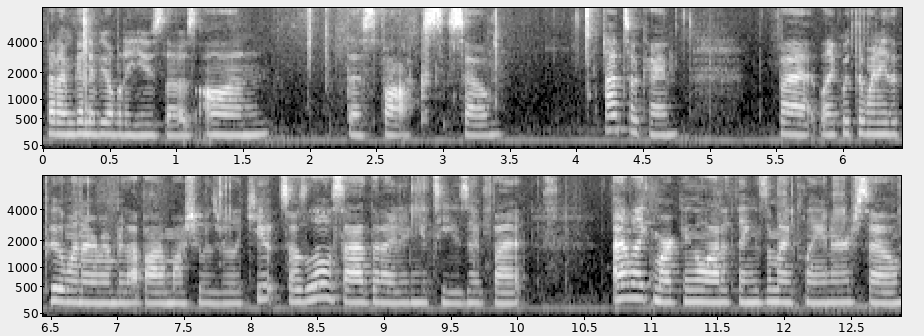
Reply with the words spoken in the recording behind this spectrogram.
but I'm going to be able to use those on this box, so that's okay. But like with the Winnie the Pooh one, I remember that bottom washi was really cute, so I was a little sad that I didn't get to use it, but I like marking a lot of things in my planner, so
